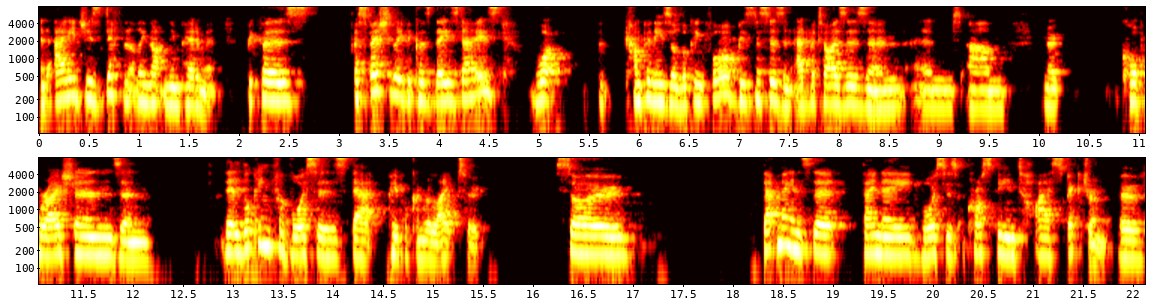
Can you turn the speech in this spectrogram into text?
And age is definitely not an impediment because, especially because these days, what companies are looking for, businesses and advertisers and and um, you know corporations, and they're looking for voices that people can relate to. So that means that they need voices across the entire spectrum of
